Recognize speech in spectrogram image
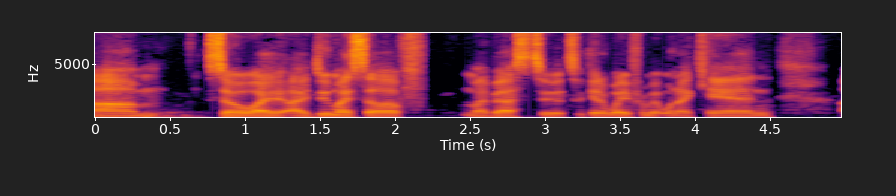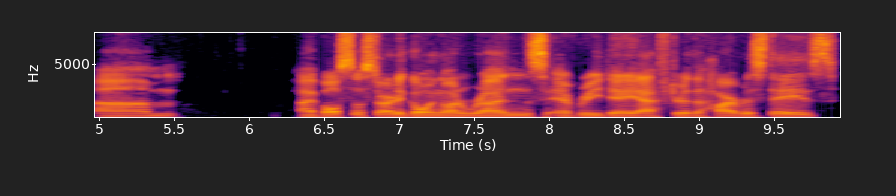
Um, so I, I, do myself my best to to get away from it when I can. Um, I've also started going on runs every day after the harvest days.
